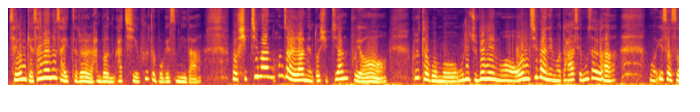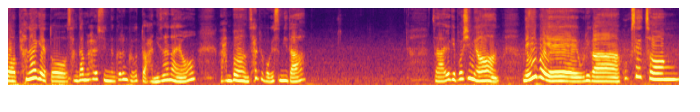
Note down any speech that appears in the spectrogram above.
세금 계산하는 사이트를 한번 같이 훑어보겠습니다. 뭐 쉽지만 혼자 하려면 또 쉽지 않고요. 그렇다고 뭐 우리 주변에 뭐 온 집안에 뭐 다 세무사가 뭐 있어서 편하게 또 상담을 할 수 있는 그런 그것도 아니잖아요. 한번 살펴보겠습니다. 자 여기 보시면 네이버에 우리가 국세청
